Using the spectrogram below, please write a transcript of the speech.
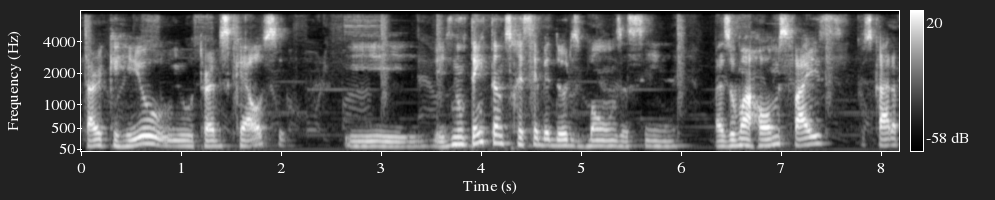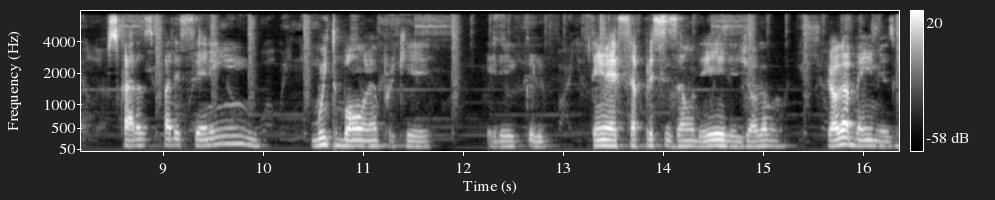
Tark Hill e o Travis Kelsey. E eles não tem tantos recebedores bons assim, né? Mas o Mahomes faz os, cara, os caras parecerem muito bom, né? Porque ele, ele tem essa precisão dele, ele joga, joga bem mesmo.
